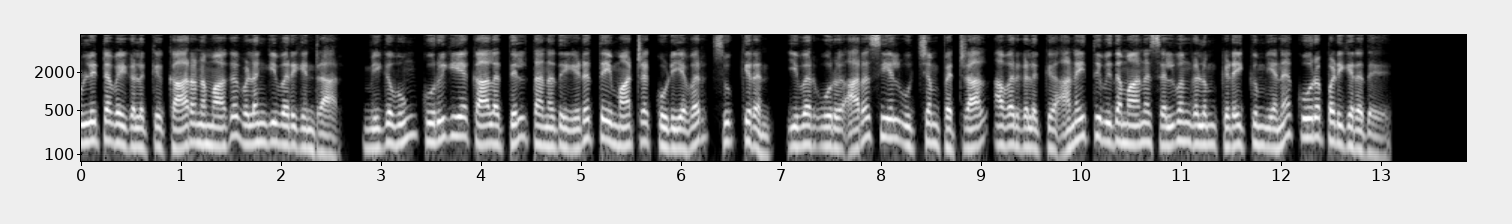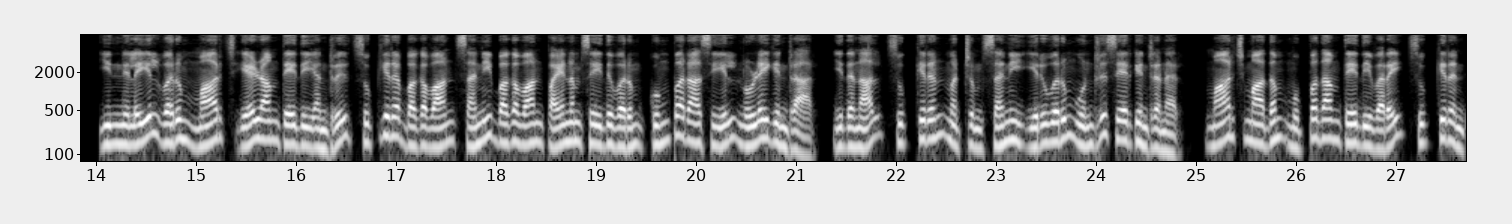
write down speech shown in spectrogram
உள்ளிட்டவைகளுக்கு காரணமாக விளங்கி வருகின்றார். மிகவும் குறுகிய காலத்தில் தனது இடத்தை மாற்றக்கூடியவர் சுக்கிரன். இவர் ஒரு அரசியல் உச்சம் பெற்றால் அவர்களுக்கு அனைத்து விதமான செல்வங்களும் கிடைக்கும் என கூறப்படுகிறது. இந்நிலையில் வரும் மார்ச் ஏழாம் தேதி அன்று சுக்கிர பகவான் சனி பகவான் பயணம் செய்து வரும் கும்ப ராசியில் நுழைகின்றார். இதனால் சுக்கிரன் மற்றும் சனி இருவரும் ஒன்று சேர்கின்றனர். மார்ச் மாதம் முப்பதாம் தேதி வரை சுக்கிரன்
